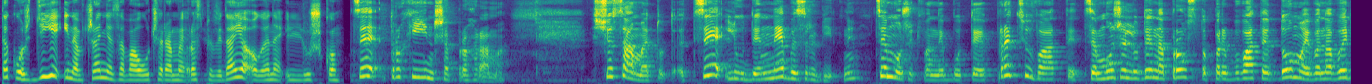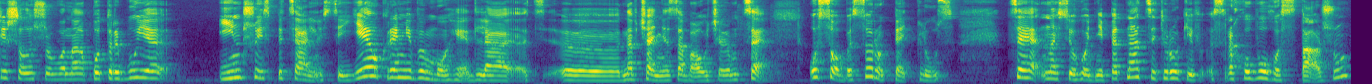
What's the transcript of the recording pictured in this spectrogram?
Також діє і навчання за ваучерами, розповідає Олена Іллюшко. Це трохи інша програма. Що саме тут? Це люди не безробітні, це можуть вони бути працювати, це може людина просто перебувати вдома, і вона вирішила, що вона потребує іншої спеціальності. Є окремі вимоги для е, навчання за ваучером. Це особи 45+, це на сьогодні 15 років страхового стажу,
